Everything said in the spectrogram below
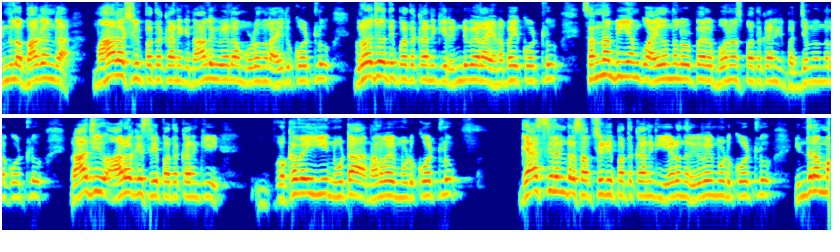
ఇందులో భాగంగా మహాలక్ష్మి పథకానికి నాలుగు వేల మూడు వందల ఐదు కోట్లు గృహజ్యోతి పథకానికి రెండు వేల ఎనభై కోట్లు సన్న బియ్యంకు ఐదు వందల రూపాయల బోనస్ పథకానికి పద్దెనిమిది వందల కోట్లు రాజీవ్ ఆరోగ్యశ్రీ పథకానికి ఒక వెయ్యి నూట నలభై మూడు కోట్లు గ్యాస్ సిలిండర్ సబ్సిడీ పథకానికి ఏడు వందల ఇరవై మూడు కోట్లు ఇందిరమ్మ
